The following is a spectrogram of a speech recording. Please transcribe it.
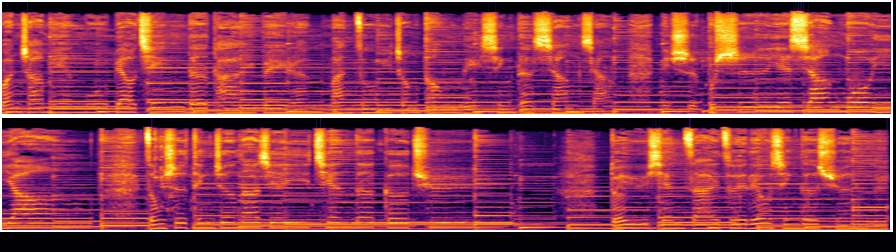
观察面无表情的台北人，满足一种同理心的想象。你是不是也像我一样，总是听着那些以前的歌曲，对于现在最流行的旋律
